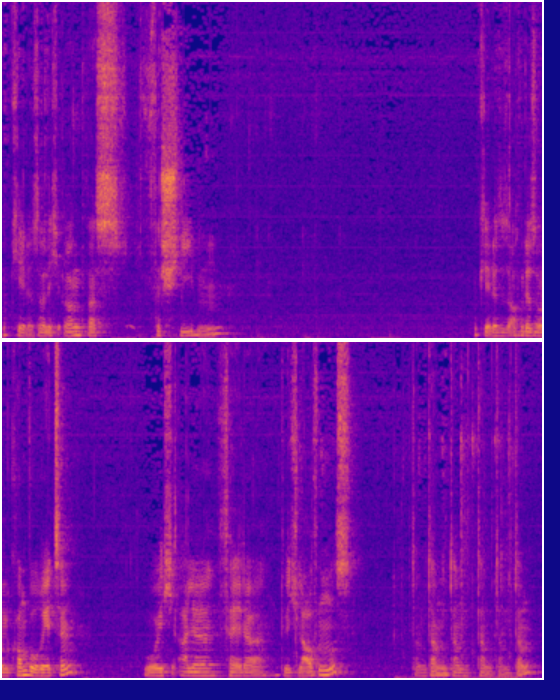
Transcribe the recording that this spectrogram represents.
Okay, da soll ich irgendwas verschieben. Okay, das ist auch wieder so ein Kombo-Rätsel, wo ich alle Felder durchlaufen muss. Tam, tam, tam, tam, tam, tam.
